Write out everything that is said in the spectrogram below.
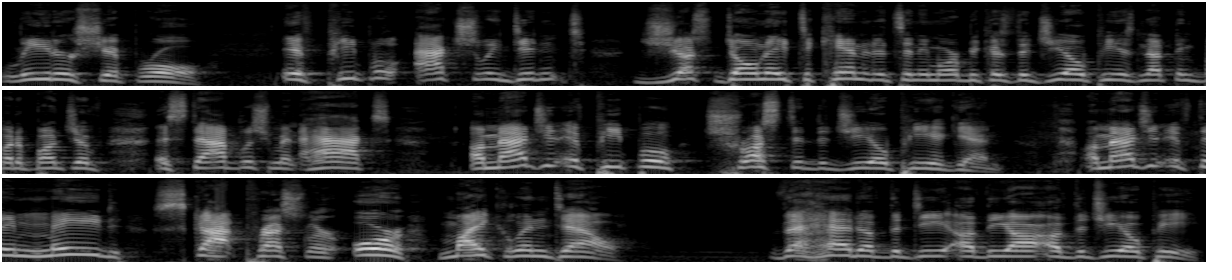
leadership role, if people actually didn't just donate to candidates anymore because the GOP is nothing but a bunch of establishment hacks Imagine if people trusted the GOP again. Imagine if they made Scott Presler or Mike Lindell the head of the D, of the of the GOP,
